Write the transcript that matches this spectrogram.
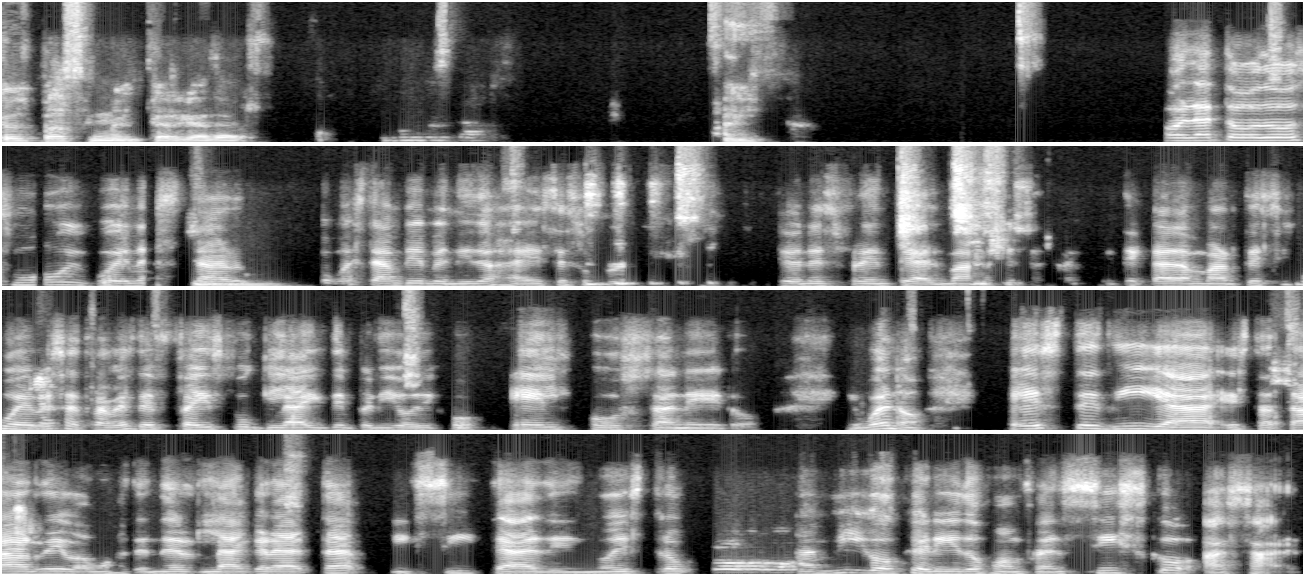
Chicos, pásenme el cargador. Hola a todos, muy buenas tardes. ¿Cómo están? Bienvenidos a este Supervisiones Frente al Mar que se transmite cada martes y jueves a través de Facebook Live de periódico El Costanero. Y bueno, este día, esta tarde, vamos a tener la grata visita de nuestro amigo querido Juan Francisco Azar.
